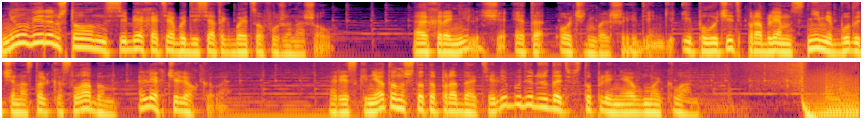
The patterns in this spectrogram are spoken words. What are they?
Не уверен, что он себе хотя бы десяток бойцов уже нашел. А хранилище — это очень большие деньги, и получить проблем с ними, будучи настолько слабым, легче легкого. Рискнет он что-то продать или будет ждать вступления в мой клан? Thank you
